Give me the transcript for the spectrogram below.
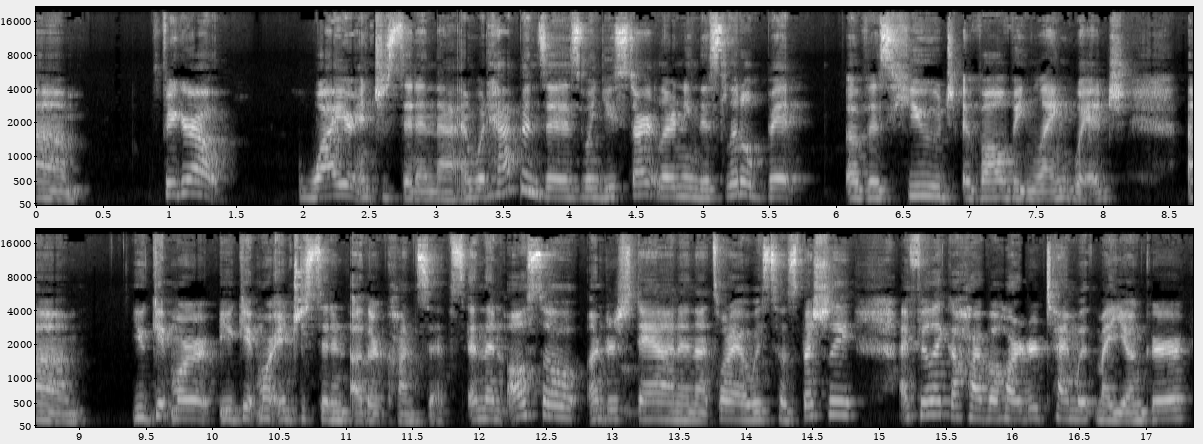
um, figure out why you're interested in that. And what happens is when you start learning this little bit of this huge evolving language, um, you get more you get more interested in other concepts and then also understand and that's what i always tell especially i feel like i have a harder time with my younger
